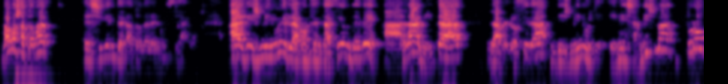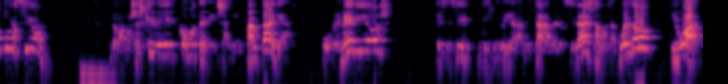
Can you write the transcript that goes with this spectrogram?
Vamos a tomar el siguiente dato del enunciado. Al disminuir la concentración de B a la mitad, la velocidad disminuye en esa misma proporción. Lo vamos a escribir como tenéis ahí en pantalla. V medios, es decir, disminuye a la mitad la velocidad, ¿estamos de acuerdo? Igual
